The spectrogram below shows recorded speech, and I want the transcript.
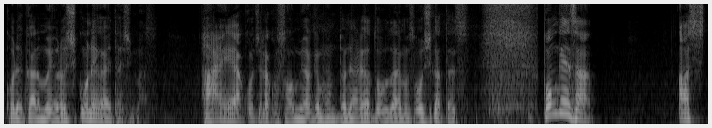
これからもよろしくお願いいたします。はい、いや、こちらこそお土産も本当にありがとうございます。美味しかったです。ポンケンさん。明日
